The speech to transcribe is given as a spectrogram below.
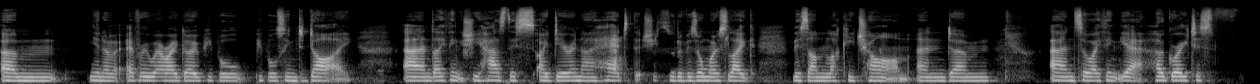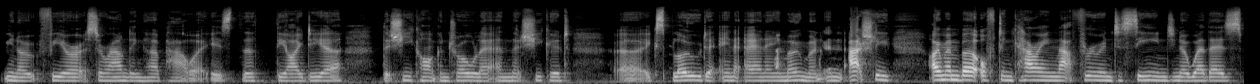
um, you know, everywhere I go, people people seem to die. And I think she has this idea in her head that she sort of is almost like this unlucky charm. And um, and so I think, yeah, her greatest you know fear surrounding her power is the the idea that she can't control it and that she could uh, explode in, in any moment. And actually, I remember often carrying that through into scenes, you know, where there's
